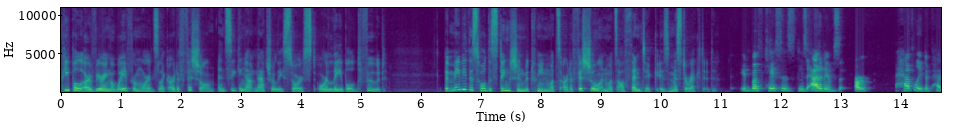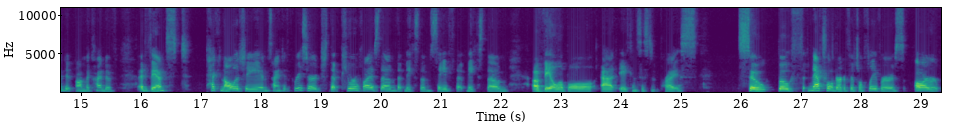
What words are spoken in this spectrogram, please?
People are veering away from words like artificial and seeking out naturally sourced or labeled food. But maybe this whole distinction between what's artificial and what's authentic is misdirected. In both cases, these additives are heavily dependent on the kind of advanced technology and scientific research that purifies them, that makes them safe, that makes them available at a consistent price. So both natural and artificial flavors are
